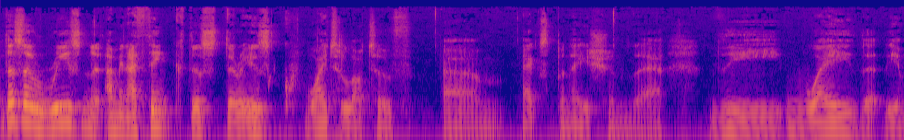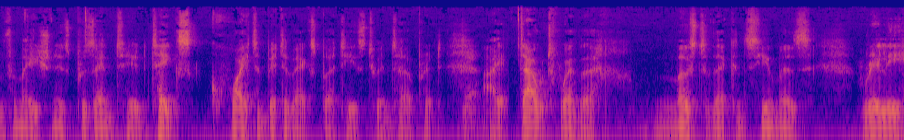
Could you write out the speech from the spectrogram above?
there's a reason. I mean, I think there's there is quite a lot of um, explanation there. The way that the information is presented takes quite a bit of expertise to interpret. Yeah. I doubt whether most of their consumers really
